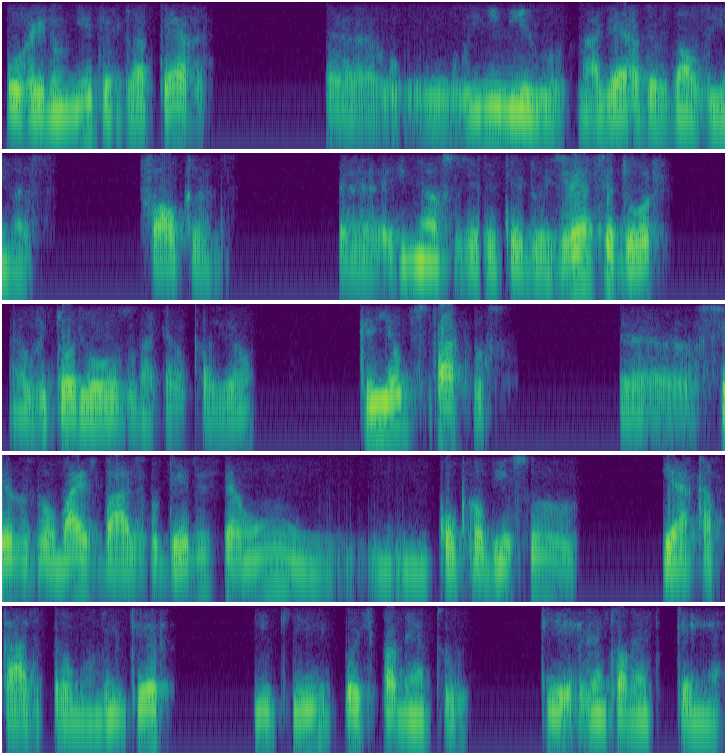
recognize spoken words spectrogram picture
o Reino Unido, a Inglaterra, é, o inimigo na Guerra das Malvinas, Falklands, é, em 1982, vencedor, né, o vitorioso naquela ocasião, cria obstáculos. É, sendo o mais básico deles é um, um compromisso que é acatado pelo mundo inteiro, em que o equipamento que eventualmente tenha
